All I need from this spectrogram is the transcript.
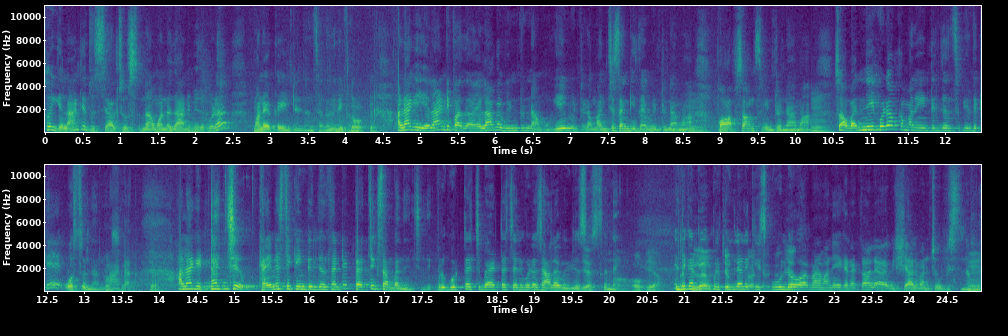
సో ఎలాంటి దృశ్యాలు చూస్తున్నాము అన్న దాని మీద కూడా మన యొక్క ఇంటెలిజెన్స్ అనేది డిపెండ్ అలాగే ఎలాంటి పద ఎలాగ వింటున్నాము? ఏం వింటున్నాం మంచి సంగీతం వింటున్నామా? పాప్ సాంగ్స్ వింటున్నామా? సో అవన్నీ కూడా ఒక మన ఇంటెలిజెన్స్ కిందకే వస్తుంది. అనమాట. అలాగే టచ్ కైనెస్టిక్ ఇంటెలిజెన్స్ అంటే టచ్కి సంబంధించింది. ఇప్పుడు గుడ్ టచ్ బ్యాడ్ టచ్ అని కూడా చాలా వీడియోస్ వస్తున్నాయి. ఓకే ఎందుకంటే ఇప్పుడు పిల్లలకి స్కూల్లో మనం అనేక రకాల విషయాలు మనం చూపిస్తున్నాం.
